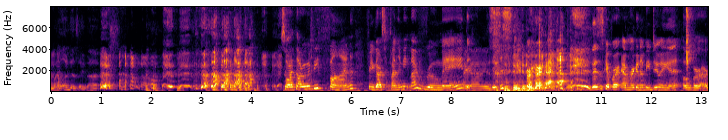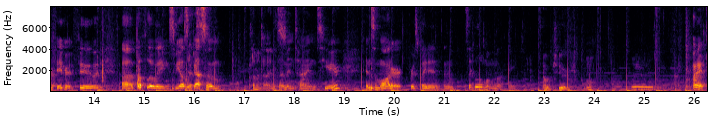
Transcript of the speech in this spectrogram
Am I allowed to say that? I don't know. so I thought it would be fun for you guys to finally meet my roommate. Hi guys. This is Skipper. this is Skipper, and we're gonna be doing it over our favorite food, uh, buffalo wings. We also got some Clementines. clementines here and some water. First bite in, and it's like a little mukbang. Oh, cheers. Mm. Alright,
